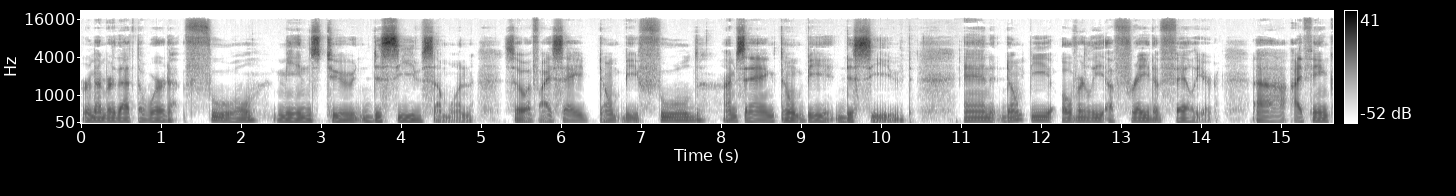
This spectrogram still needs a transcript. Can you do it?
Remember that the word fool means to deceive someone. So if I say don't be fooled, I'm saying don't be deceived. And don't be overly afraid of failure. Uh, I think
